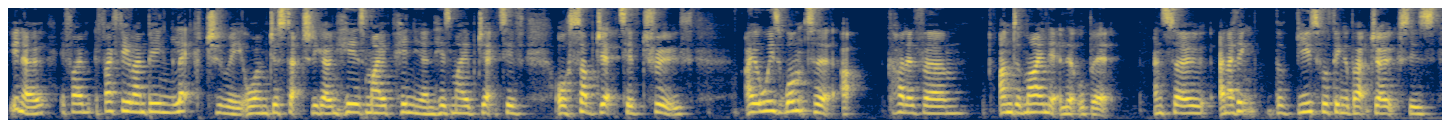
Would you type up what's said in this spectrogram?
you know, if I'm if I feel I'm being lectury or I'm just actually going, here's my opinion, here's my objective or subjective truth. I always want to uh, kind of um, undermine it a little bit, and so, and I think the beautiful thing about jokes is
